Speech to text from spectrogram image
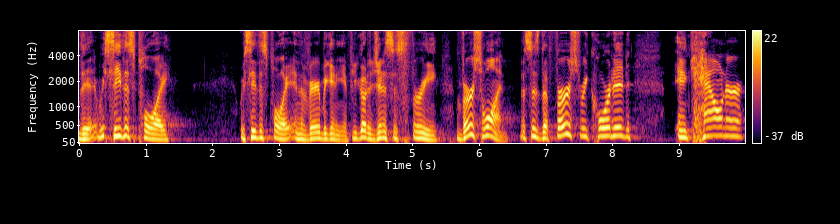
the, we see this ploy. We see this ploy in the very beginning. If you go to Genesis 3, verse 1, this is the first recorded encounter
